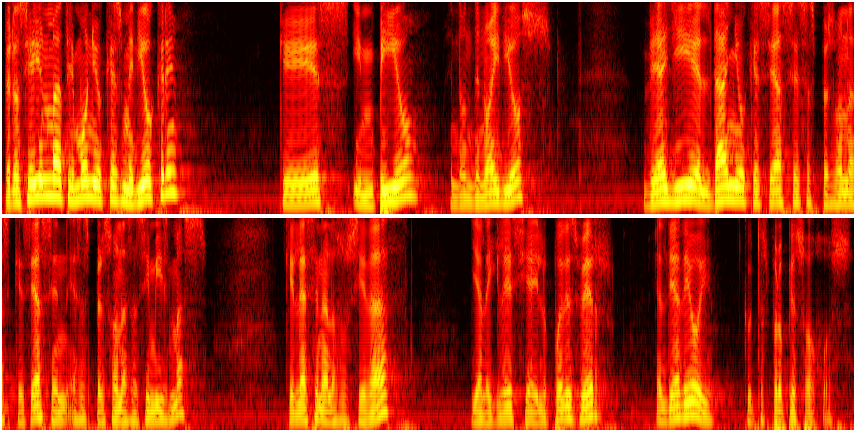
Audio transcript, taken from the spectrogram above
Pero si hay un matrimonio que es mediocre, que es impío, en donde no hay Dios, ve allí el daño que se hace a esas personas, que se hacen esas personas a sí mismas, que le hacen a la sociedad y a la iglesia, y lo puedes ver el día de hoy con tus propios ojos.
